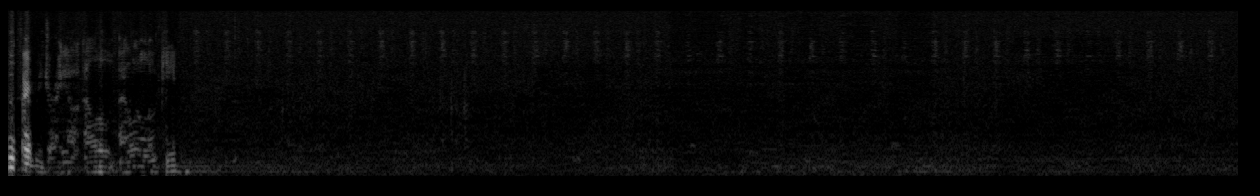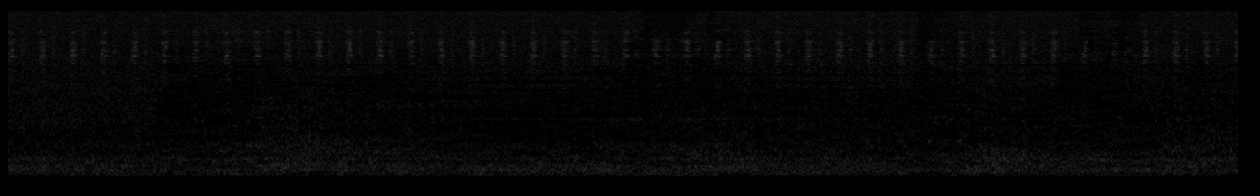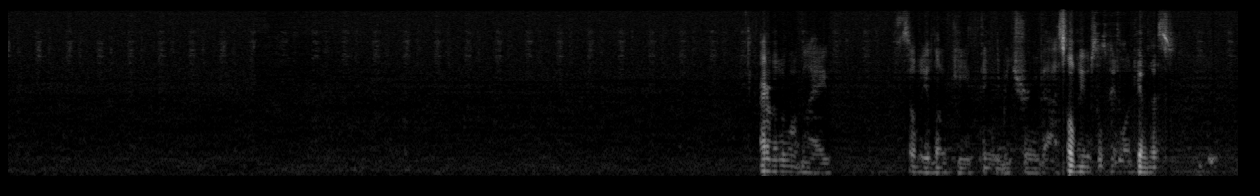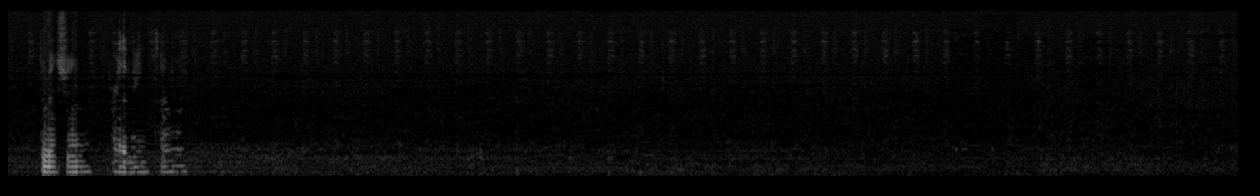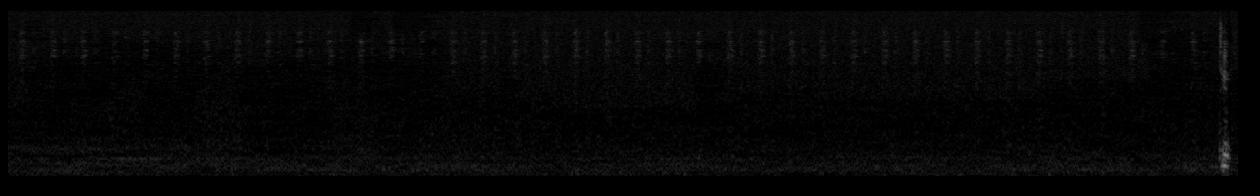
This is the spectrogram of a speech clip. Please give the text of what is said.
Shouldn't fire be drying Sylvie Loki thing to be true. That Sylvie was supposed to be the Loki of this dimension or the main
